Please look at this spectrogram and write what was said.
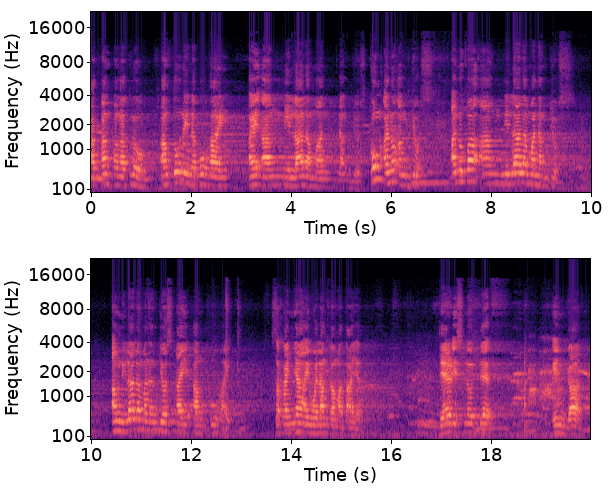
At ang pangatlo, ang tunay na buhay ay ang nilalaman ng Diyos. Kung ano ang Diyos, ano ba ang nilalaman ng Diyos? Ang nilalaman ng Diyos ay ang buhay. Sa Kanya ay walang kamatayan. There is no death in God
